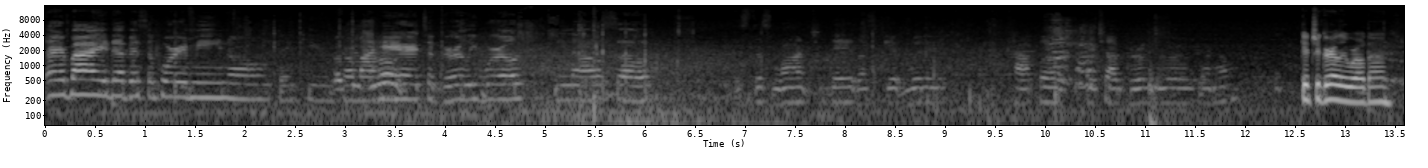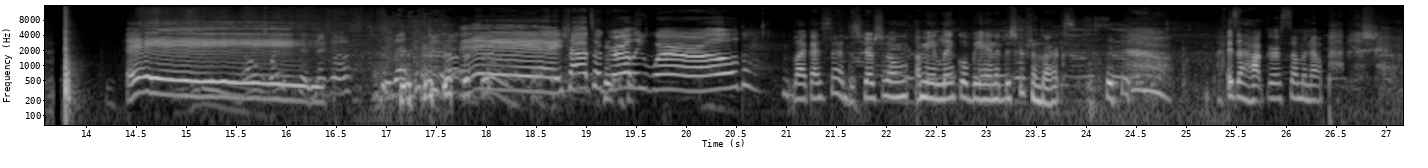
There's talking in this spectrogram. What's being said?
everybody that been supporting me, you know, thank you. From my hair to Girly World, you know, so it's this launch day. Let's get with it. Pop up, get y'all Girly World, you know. Get your Girly World on. Hey. Oh, hey, shout out to Girly World. Like I said, description, I mean, link will be in the description box. It's a hot girl summer now. Pop your shit.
